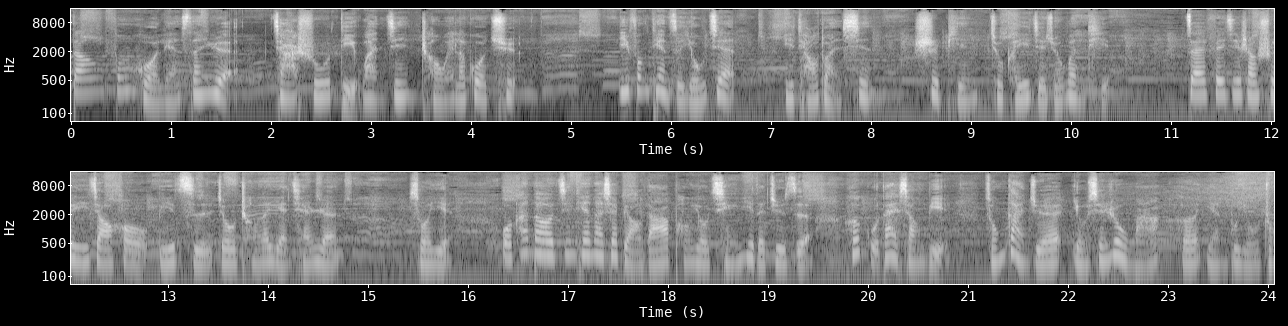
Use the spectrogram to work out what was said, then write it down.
当烽火连三月，家书抵万金成为了过去，一封电子邮件，一条短信，视频就可以解决问题。在飞机上睡一觉后，彼此就成了眼前人。所以，我看到今天那些表达朋友情谊的句子，和古代相比，总感觉有些肉麻和言不由衷。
